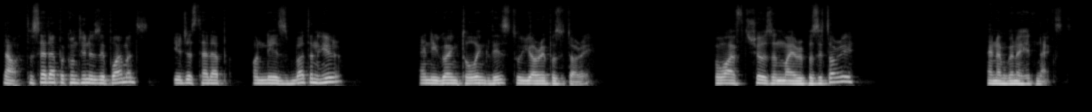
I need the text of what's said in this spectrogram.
Now, to set up a continuous deployment, you just head up on this button here, and you're going to link this to your repository. So I've chosen my repository, and I'm gonna hit next.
